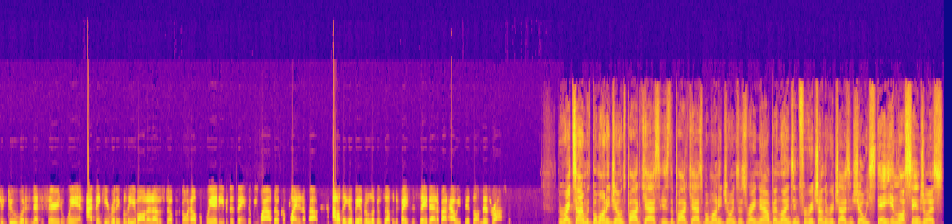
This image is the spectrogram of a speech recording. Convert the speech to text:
to do what is necessary to win. I think he really believed all that other stuff was going to help him win, even the things that we wound up complaining about. I don't think he'll be able to look himself in the face and say that about how he fits on this roster. The right time with Bomani Jones podcast is the podcast. Bomani joins us right now. Ben Lyons in for Rich on the Rich Eisen Show. We stay in Los Angeles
